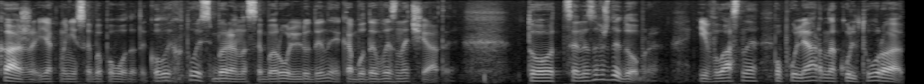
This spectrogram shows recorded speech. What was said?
каже, як мені себе поводити, коли хтось бере на себе роль людини, яка буде визначати, то це не завжди добре. І, власне, популярна культура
